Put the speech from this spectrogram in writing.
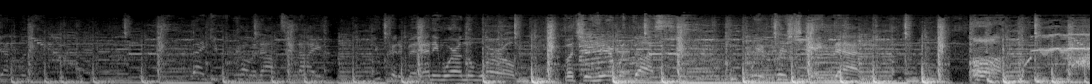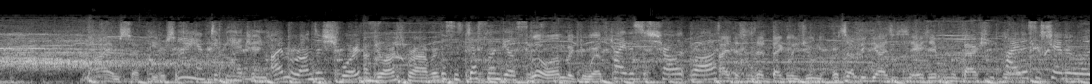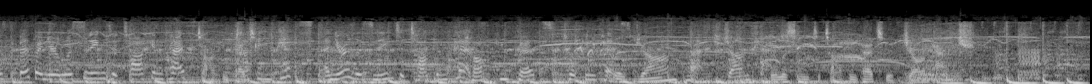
gentlemen, thank you for coming out tonight. You could have been anywhere in the world, but you're here with us. We appreciate that. Uh. I am Seth Peterson. Hi, I'm Tippi Hedren. I'm Rhonda Schwartz. I'm Doris Roberts. This is Jessalyn Gilsig. Hello, I'm Victor West. Hi, this is Charlotte Ross. Hi, this is Ed Begley Jr. What's up, you guys? This is AJ from the Backstreet Boys. Hi, this is Shannon Elizabeth, and you're listening to Talking Pets. Talking Pets. Talking Pets. And you're listening to Talking Pets. Talking Pets. Talking Pets. With John Patch. John Patch. You're listening to Talking Pets with John Patch.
